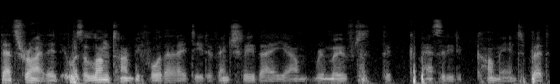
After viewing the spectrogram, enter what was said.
That's right. It, it was a long time before they did. Eventually, they um, removed the capacity to comment. But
